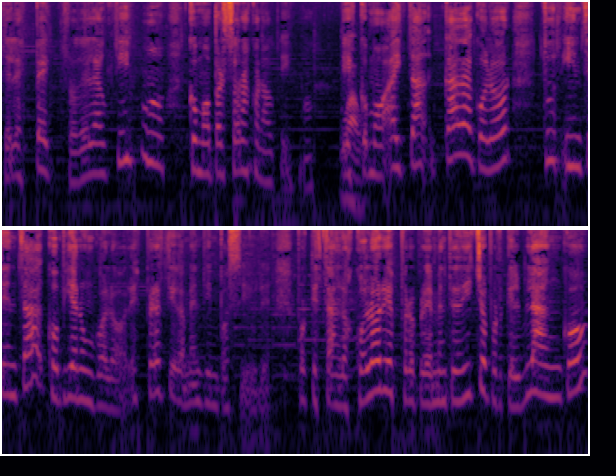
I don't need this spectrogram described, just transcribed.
del espectro del autismo como personas con autismo. Es como hay cada color, tú intenta copiar un color, es prácticamente imposible, porque están los colores propiamente dicho, porque el blanco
